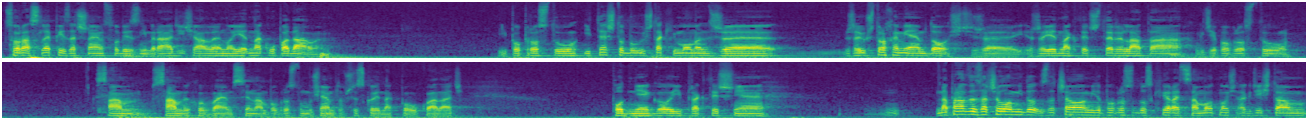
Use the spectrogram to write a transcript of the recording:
Coraz lepiej zaczynałem sobie z nim radzić, ale no jednak upadałem. I po prostu, i też to był już taki moment, że, że już trochę miałem dość, że, że jednak te cztery lata, gdzie po prostu sam, sam wychowywałem syna, po prostu musiałem to wszystko jednak poukładać pod niego i praktycznie naprawdę zaczęło mi, do, zaczęła mi po prostu doskwierać samotność, a gdzieś tam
